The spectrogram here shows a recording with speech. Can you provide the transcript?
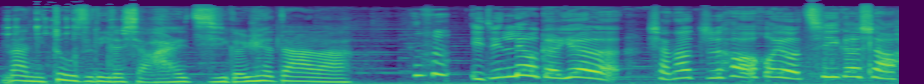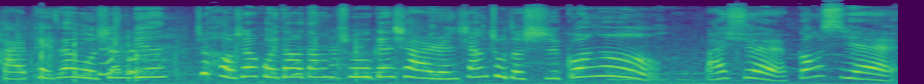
那你肚子里的小孩几个月大啦？已经六个月了，想到之后会有七个小孩陪在我身边，就好像回到当初跟小矮人相处的时光哦。白雪，恭喜耶！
